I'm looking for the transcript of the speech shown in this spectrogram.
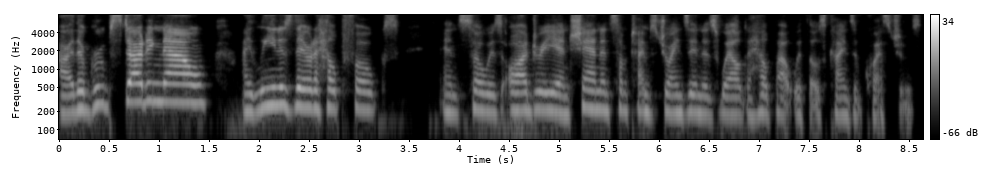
are there groups starting now? Eileen is there to help folks. And so is Audrey and Shannon sometimes joins in as well to help out with those kinds of questions.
